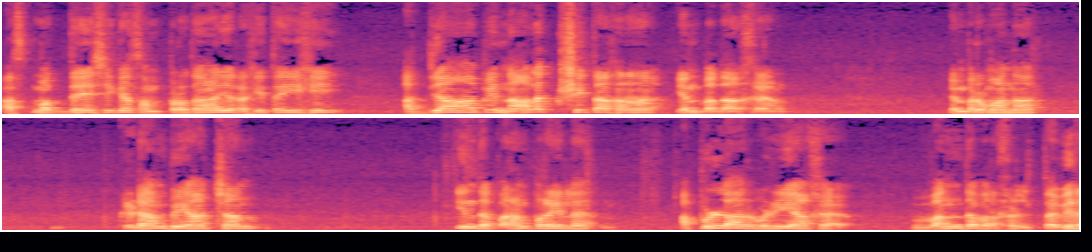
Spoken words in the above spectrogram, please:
அஸ்மத் தேசிக சம்பிரதாய ரஹிதைகி அத்யாபி நாலக்ஷிதா என்பதாக எம்பெருமானார் கிடாம்பி ஆச்சான் இந்த பரம்பரையில் அப்புள்ளார் வழியாக வந்தவர்கள் தவிர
